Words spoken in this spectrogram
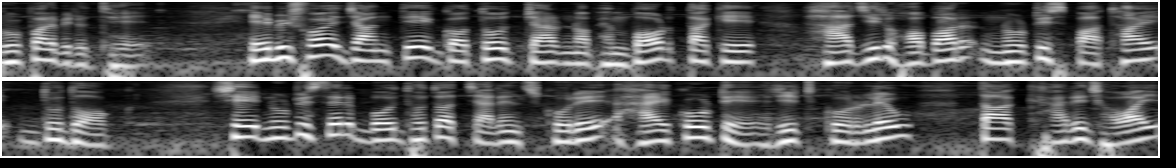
রূপার বিরুদ্ধে। এ বিষয়ে জানতে গত চার নভেম্বর তাকে হাজির হবার নোটিশ পাঠায় দুদক। সেই নোটিশের বৈধতা চ্যালেঞ্জ করে হাইকোর্টে রিট করলেও তা খারিজ হওয়ায়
